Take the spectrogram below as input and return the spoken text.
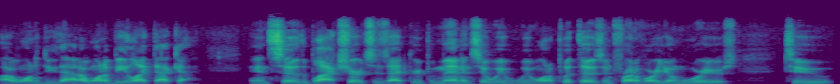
I, want to do that. I want to be like that guy. And so the black shirts is that group of men. And so we, we want to put those in front of our young warriors to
